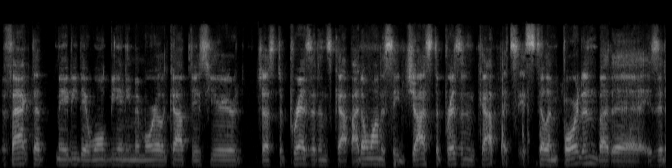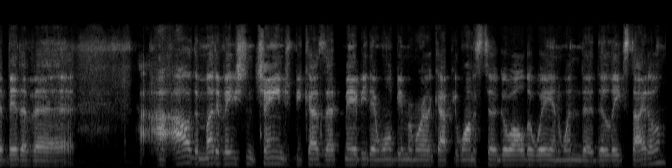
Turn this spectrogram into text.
The fact that maybe there won't be any Memorial Cup this year, just the President's Cup. I don't want to say just the President's Cup. It's it's still important, but uh, is it a bit of a how the motivation changed because that maybe there won't be Memorial Cup. You want to still go all the way and win the, the league's title?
